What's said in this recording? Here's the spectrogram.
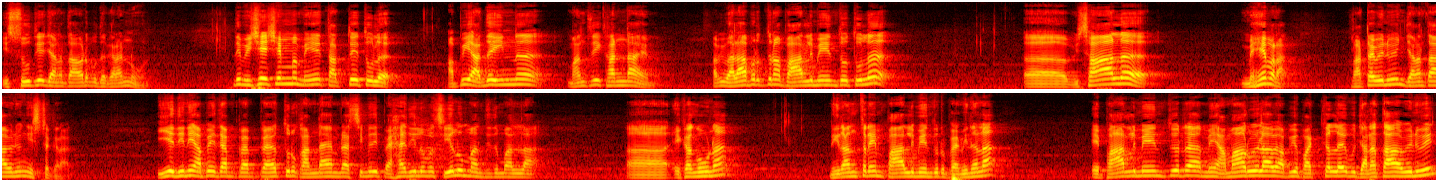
ස්තුතිය ජනතාවට පුද කරන්න ඕන. ඉතින් විශේෂයෙන්ම මේ தત્ත්වය තුල අපි අද ඉන්න മന്ത്രി කණ්ඩායම අපි බලාපොරොත්තු වන පාර්ලිමේන්තුව තුල විශාල මෙහෙවරක් රට වෙනුවෙන් ජනතාව වෙනුවෙන් ඉෂ්ට කරන්න. ඊයේ දිනේ අපේ පැවැත්තුණු කණ්ඩායම් රැස්වීමේදී පැහැදිලිවම සියලුම മന്ത്രിතුමන්ලා එකඟ වුණා. නිරන්තරයෙන් පාර්ලිමේන්තුවට පැමිණලා ඒ පාර්ලිමේන්තුවට මේ අමාරු වෙලාවේ අපිව පත් කළා වූ ජනතාව වෙනුවෙන්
